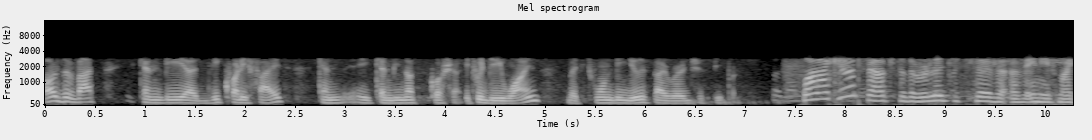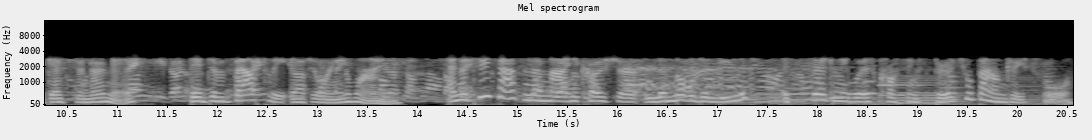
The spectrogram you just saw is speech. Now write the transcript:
all the vat can be uh, dequalified, can, it can be not kosher. It will be wine, but it won't be used by religious people. While I can't vouch for the religious fervour of any of my gastronomes, they're devoutly enjoying the wine. And the 2009 kosher Le Mort de Lille is certainly worth crossing spiritual boundaries for.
